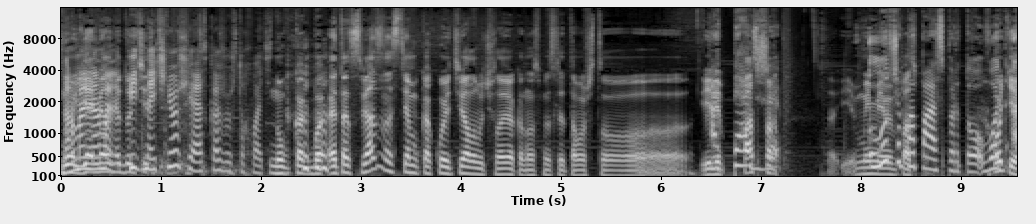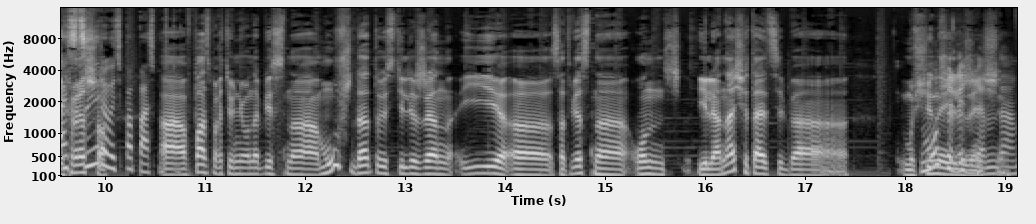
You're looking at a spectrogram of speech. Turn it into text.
Ну, нормально, я нормально. виду Пить начнешь, я скажу, что хватит. Ну, как бы это связано с тем, какое тело у человека, ну, в смысле того, что... Или Опять паспорт. Мы имеем Лучше по паспорт. паспорту. Вот Окей, хорошо. ассоциировать по паспорту. А в паспорте у него написано муж, да, то есть или жен, и, э, соответственно, он или она считает себя мужчиной Муж или, или жен, женщиной. да.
